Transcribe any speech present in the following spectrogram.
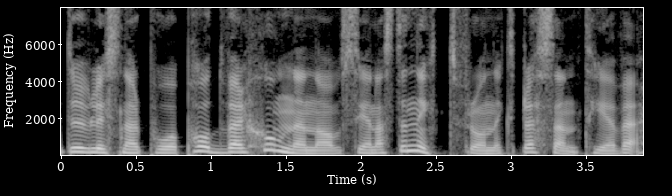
Du lyssnar på poddversionen av senaste nytt från Expressen TV.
